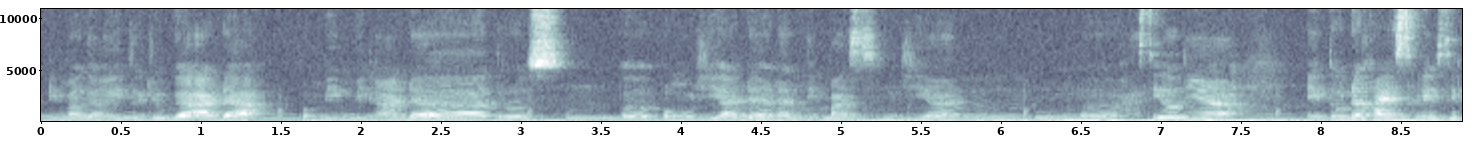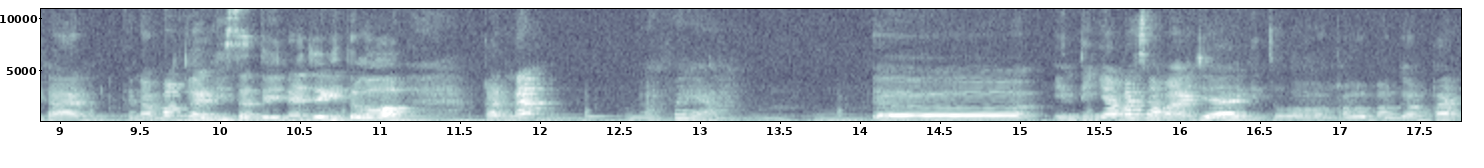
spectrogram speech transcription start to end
di magang itu juga ada pembimbing ada, terus eh, penguji ada nanti pas ujian eh, hasilnya. Nah itu udah kayak skripsi kan? Kenapa nggak disatuin aja gitu loh? Karena apa ya? Aja gitu loh. Kalau magang kan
